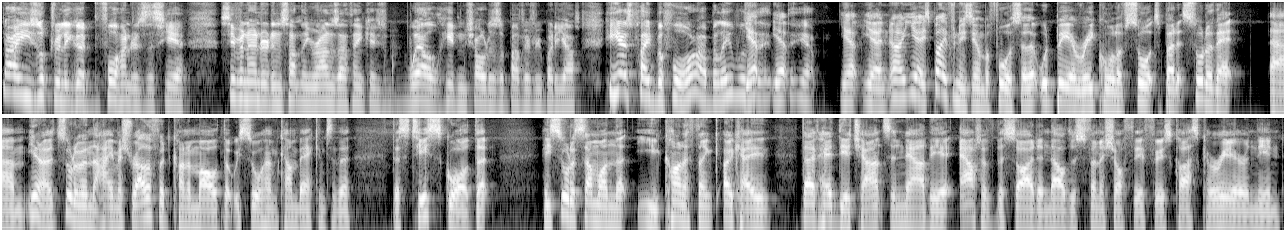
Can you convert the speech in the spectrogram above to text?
No, he's looked really good. 400s this year. 700 and something runs, I think, is well head and shoulders above everybody else. He has played before, I believe. Was Yep, that- yep. yep. Yeah, yeah, no, yeah. He's played for New Zealand before, so that would be a recall of sorts. But it's sort of that, um, you know, it's sort of in the Hamish Rutherford kind of mold that we saw him come back into the this Test squad. That he's sort of someone that you kind of think, okay, they've had their chance and now they're out of the side and they'll just finish off their first class career and then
